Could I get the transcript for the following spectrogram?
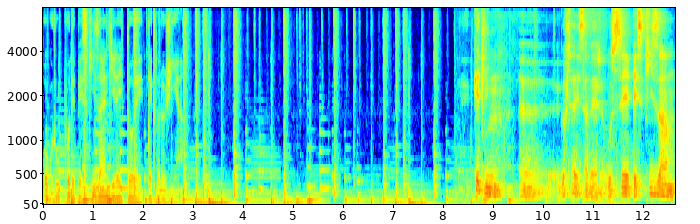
o grupo de pesquisa em Direito e Tecnologia. Caitlin, uh, gostaria de saber, você pesquisa uh,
